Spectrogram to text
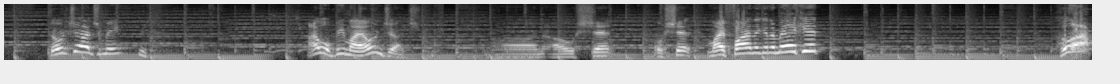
Don't judge me. I will be my own judge. Come on. Oh shit. Oh shit. Am I finally gonna make it? Huh!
